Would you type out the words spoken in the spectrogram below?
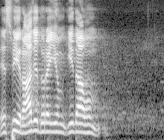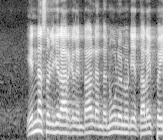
எஸ் வி ராஜதுரையும் கீதாவும் என்ன சொல்கிறார்கள் என்றால் அந்த நூலினுடைய தலைப்பை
